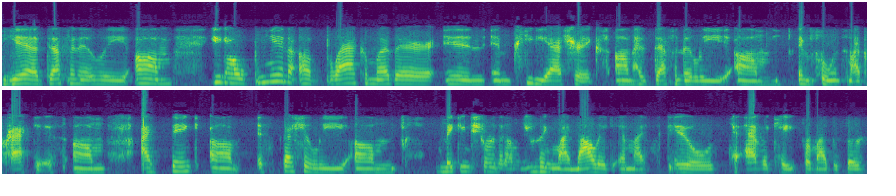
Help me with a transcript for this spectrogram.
yeah, definitely. Um, you know, being a black mother in in pediatrics um, has definitely um, influenced my practice. Um, I think, um, especially um, making sure that I'm using my knowledge and my skills to advocate for my diverse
